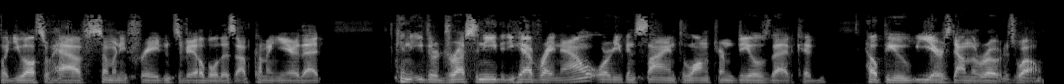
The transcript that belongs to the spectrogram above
But you also have so many free agents available this upcoming year that can either address a need that you have right now, or you can sign to long-term deals that could help you years down the road as well.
